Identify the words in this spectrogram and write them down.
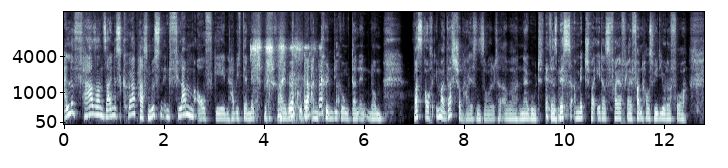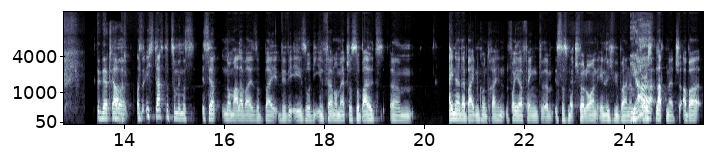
Alle Fasern seines Körpers müssen in Flammen aufgehen, habe ich der Matchbeschreibung und der Ankündigung dann entnommen. Was auch immer das schon heißen sollte. Aber na gut, das Beste am Match war eh das Firefly Funhouse Video davor. In der Tat. Aber, also ich dachte zumindest, ist ja normalerweise bei WWE so die Inferno-Matches, sobald ähm, einer der beiden Kontrahenten Feuer fängt, ähm, ist das Match verloren, ähnlich wie bei einem Ja. First Blood-Match. Aber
